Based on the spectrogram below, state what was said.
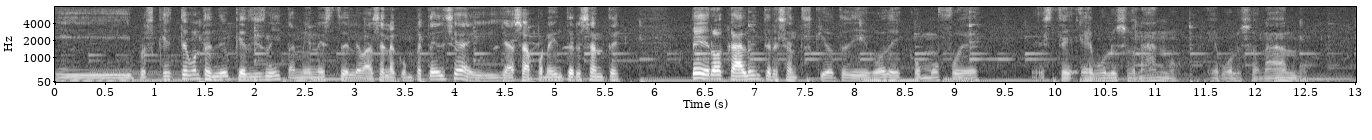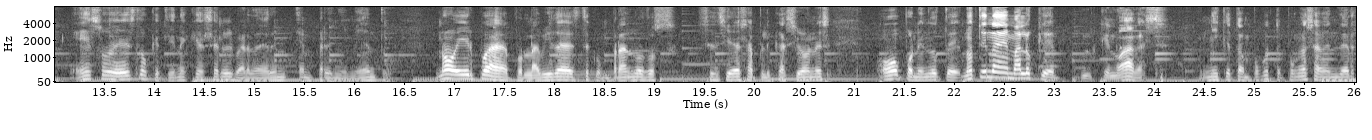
y pues que tengo entendido que Disney también este le va a hacer la competencia y ya se va a poner interesante. Pero acá lo interesante es que yo te digo de cómo fue este, evolucionando, evolucionando. Eso es lo que tiene que hacer el verdadero em, emprendimiento. No ir por, la vida este, comprando dos sencillas aplicaciones o poniéndote... No tiene nada de malo que, que lo hagas, ni que tampoco te pongas a vender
